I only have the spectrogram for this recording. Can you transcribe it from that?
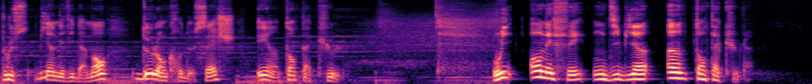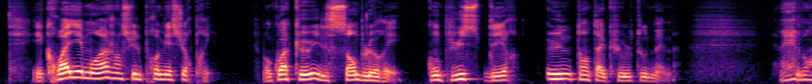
Plus, bien évidemment, de l'encre de sèche et un tentacule. Oui, en effet, on dit bien un tentacule. Et croyez-moi, j'en suis le premier surpris. Bon, quoique, il semblerait qu'on puisse dire une tentacule tout de même. Mais bon,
